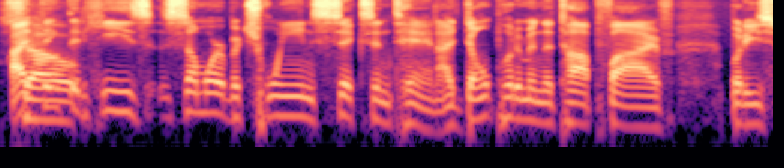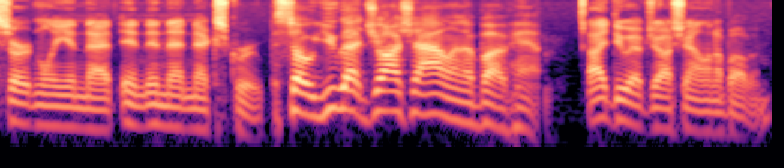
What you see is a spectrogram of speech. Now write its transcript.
So, I think that he's somewhere between six and ten. I don't put him in the top five, but he's certainly in that in, in that next group. So you got Josh Allen above him. I do have Josh Allen above him.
